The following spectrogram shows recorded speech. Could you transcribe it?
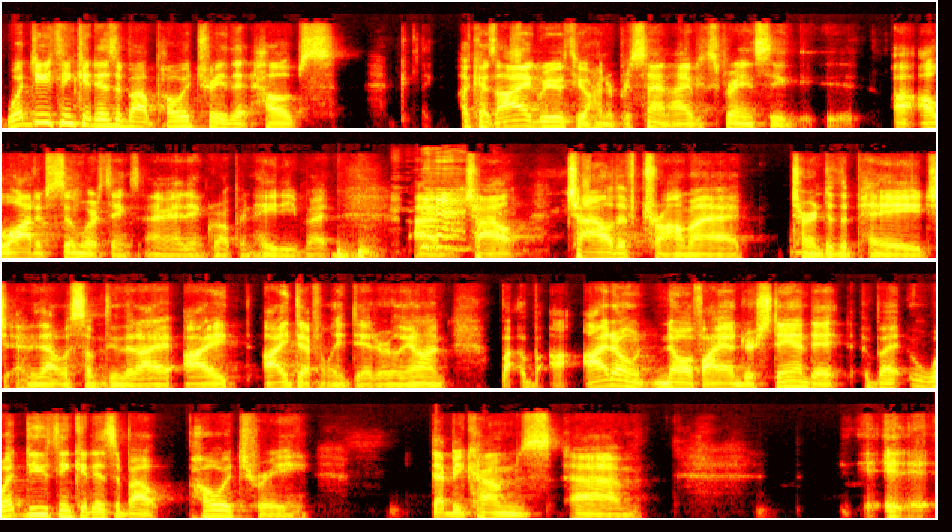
What do you think it is about poetry that helps? Because I agree with you 100. percent I've experienced the, a, a, lot of similar things. I, mean, I didn't grow up in Haiti, but uh, child child of trauma. turned to the page, and that was something that I I I definitely did early on. But, but I don't know if I understand it. But what do you think it is about poetry? that becomes um, it,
